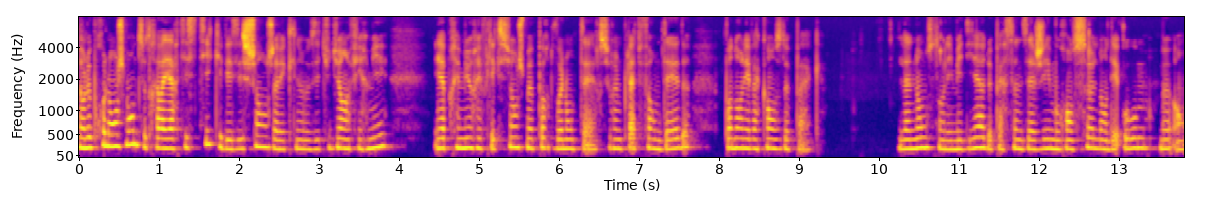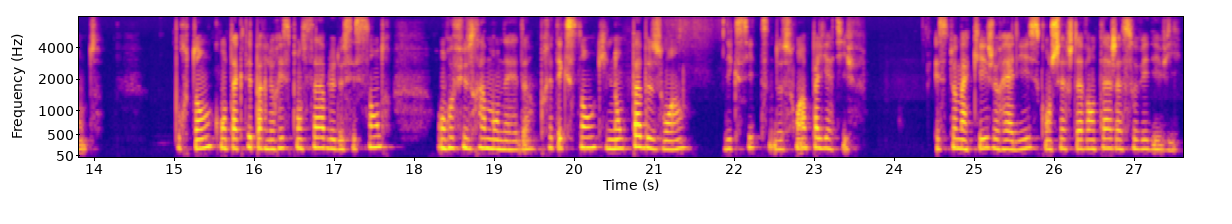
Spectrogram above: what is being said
Dans le prolongement de ce travail artistique et des échanges avec nos étudiants infirmiers, et après mûre réflexion, je me porte volontaire sur une plateforme d'aide pendant les vacances de Pâques. L'annonce dans les médias de personnes âgées mourant seules dans des homes me hante. Pourtant, contacté par le responsable de ces centres, on refusera mon aide, prétextant qu'ils n'ont pas besoin Dixit de soins palliatifs. Estomaqué, je réalise qu'on cherche davantage à sauver des vies,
